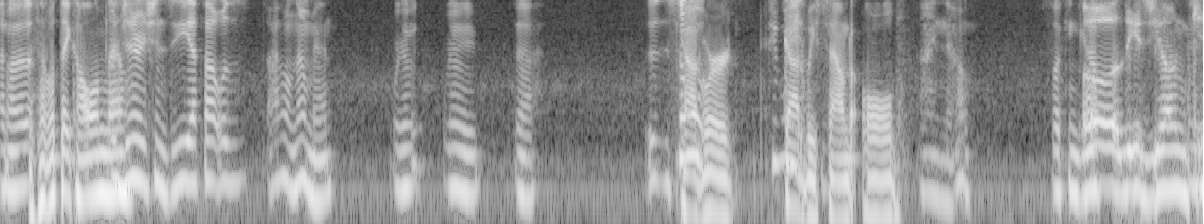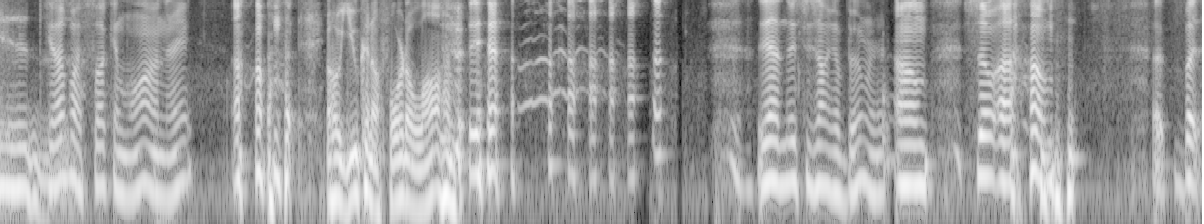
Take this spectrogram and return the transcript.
I don't know. Is that what they call them now? Generation Z, I thought was I don't know, man. We're gonna we're gonna. Uh, someone, God, we're people God, we sound old. I know. Fucking get, off, Oh, these young kids. get off my fucking lawn, right? Oh, you can afford a lawn. Yeah, it makes you sound like a boomer. Um, so uh, um, uh, but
